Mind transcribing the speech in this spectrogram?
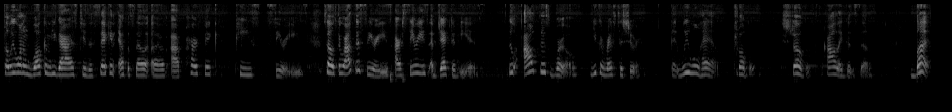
So, we want to welcome you guys to the second episode of our Perfect Peace series. So, throughout this series, our series objective is throughout this world, you can rest assured that we will have trouble, struggles, all that good stuff. But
